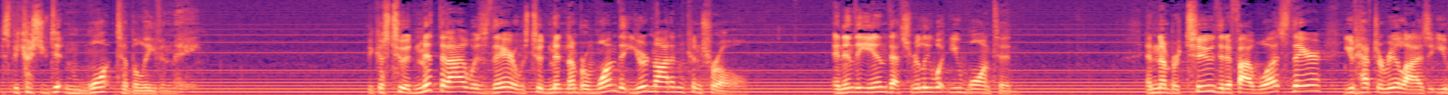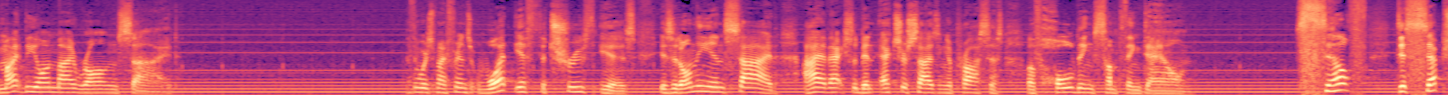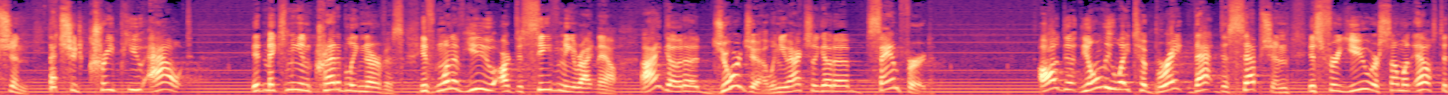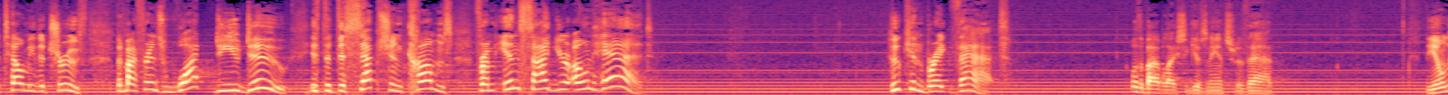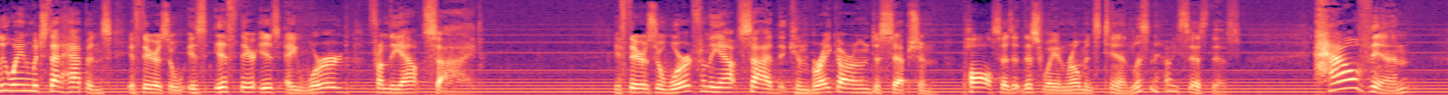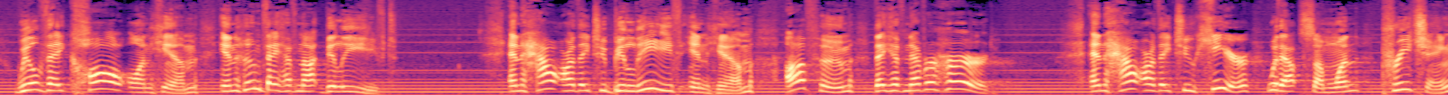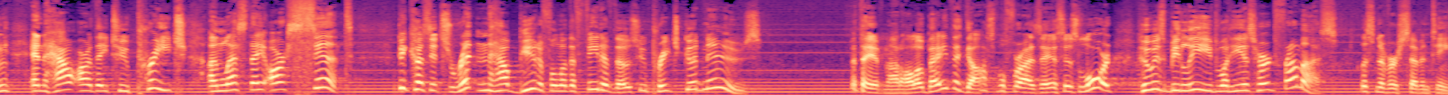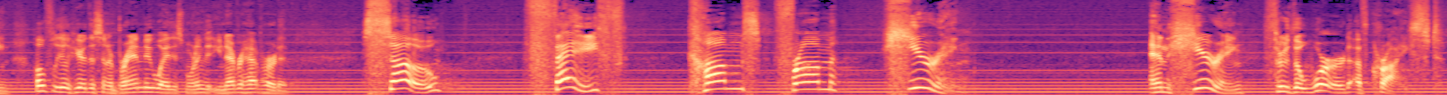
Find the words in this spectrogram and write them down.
it's because you didn't want to believe in me. Because to admit that I was there was to admit, number one, that you're not in control. And in the end, that's really what you wanted. And number two, that if I was there, you'd have to realize that you might be on my wrong side. In other words, my friends, what if the truth is, is that on the inside, I have actually been exercising a process of holding something down? Self deception. That should creep you out. It makes me incredibly nervous. If one of you are deceiving me right now, I go to Georgia when you actually go to Samford. All the, the only way to break that deception is for you or someone else to tell me the truth. But, my friends, what do you do if the deception comes from inside your own head? Who can break that? Well, the Bible actually gives an answer to that. The only way in which that happens if there is, a, is if there is a word from the outside. If there is a word from the outside that can break our own deception. Paul says it this way in Romans 10. Listen how he says this. How then will they call on him in whom they have not believed? And how are they to believe in him of whom they have never heard? And how are they to hear without someone preaching? And how are they to preach unless they are sent? Because it's written, How beautiful are the feet of those who preach good news. But they have not all obeyed the gospel, for Isaiah says, Lord, who has believed what he has heard from us? Listen to verse 17. Hopefully, you'll hear this in a brand new way this morning that you never have heard it. So, faith comes from hearing, and hearing through the word of Christ.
